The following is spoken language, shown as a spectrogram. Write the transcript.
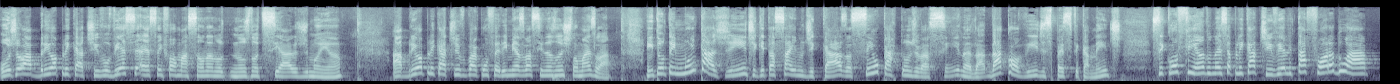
Hoje eu abri o aplicativo, vi essa informação na, nos noticiários de manhã. Abri o aplicativo para conferir, minhas vacinas não estão mais lá. Então tem muita gente que está saindo de casa sem o cartão de vacina, da, da Covid especificamente, se confiando nesse aplicativo e ele está fora do ar.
